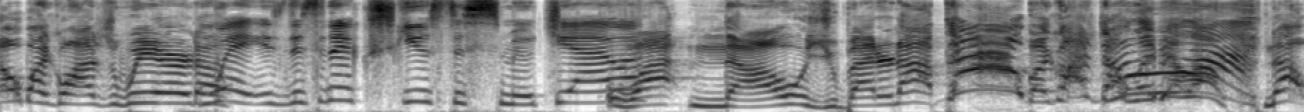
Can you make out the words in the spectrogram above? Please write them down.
Oh my gosh, weird. Wait, is this an excuse to smooch you? What? No, you better not. No, oh my gosh, no, leave me alone. No,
